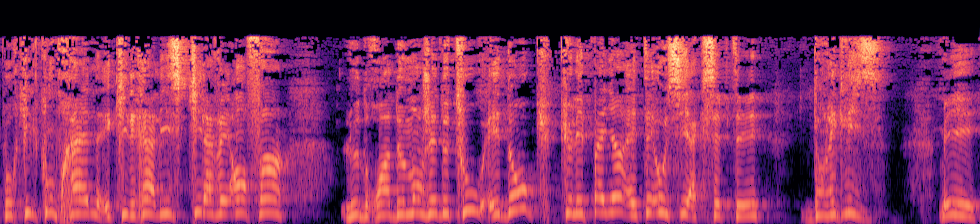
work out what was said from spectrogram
pour qu'il comprenne et qu'il réalise qu'il avait enfin le droit de manger de tout et donc que les païens étaient aussi acceptés dans l'église. Mais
